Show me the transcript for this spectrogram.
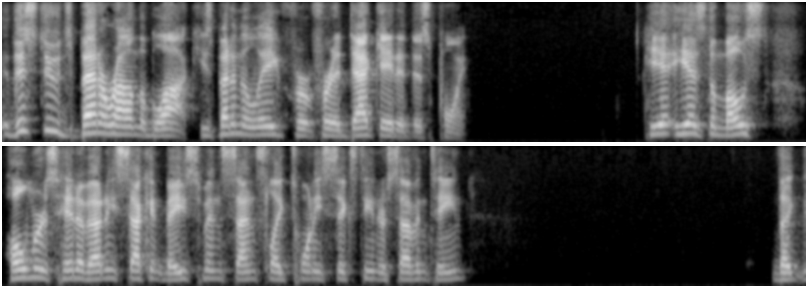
This dude's been around the block. He's been in the league for for a decade at this point. He he has the most homers hit of any second baseman since like 2016 or 17 Like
